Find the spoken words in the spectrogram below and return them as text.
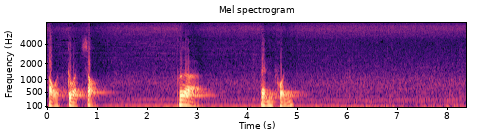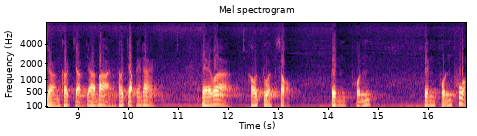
โตตรวจสอบ เพื่อเป็นผล อย่างเขาจับยาบ้าน เขาจับไม่ได้ แต่ว่าเขาตรวจสอบเป็นผล เป็นผลพ่วง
